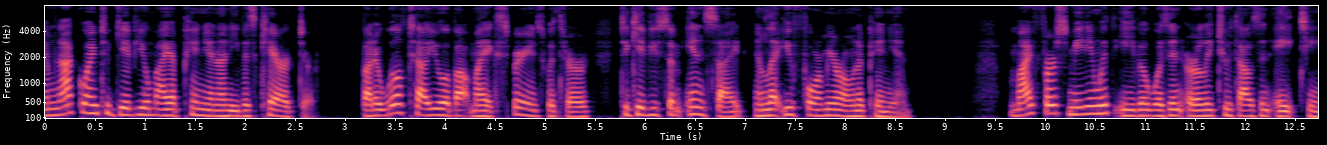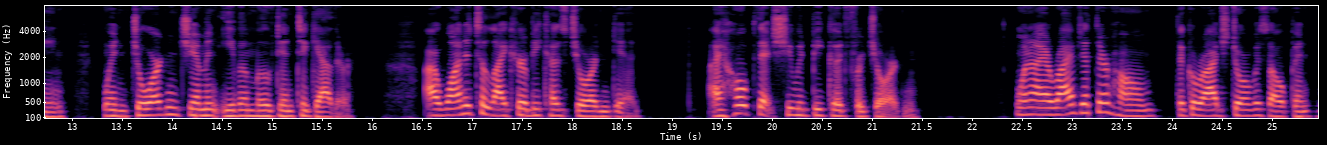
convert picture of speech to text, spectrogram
I am not going to give you my opinion on Eva's character, but I will tell you about my experience with her to give you some insight and let you form your own opinion. My first meeting with Eva was in early 2018 when Jordan, Jim, and Eva moved in together. I wanted to like her because Jordan did. I hoped that she would be good for Jordan. When I arrived at their home, the garage door was open,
